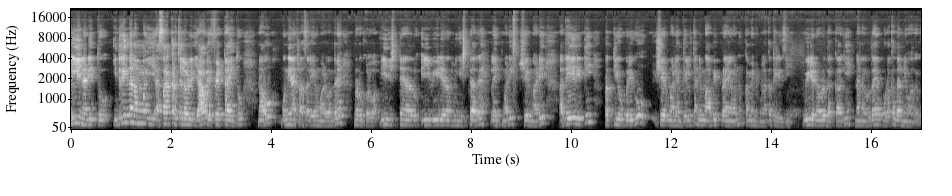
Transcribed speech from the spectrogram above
ಎಲ್ಲಿ ನಡೀತು? ಇದರಿಂದ ನಮ್ಮ ಈ ಅಸಹಕಾರ ಚಳವಳಿಗೆ ಯಾವ ಎಫೆಕ್ಟ್ ಆಯಿತು? ನಾವು ಮುಂದಿನ ಕ್ಲಾಸಲ್ಲಿ ಏನು ಮಾಡುವ ಅಂದರೆ ನೋಡಿಕೊಳ್ಳುವ. ಈ ಇಷ್ಟೇನಾದರೂ ಈ ವಿಡಿಯೋ ನಿಮಗೆ ಇಷ್ಟ ಆದರೆ ಲೈಕ್ ಮಾಡಿ ಶೇರ್ ಮಾಡಿ. ಅದೇ ರೀತಿ ಪ್ರತಿಯೊಬ್ಬರಿಗೂ ಶೇರ್ ಮಾಡಿ ಅಂತ ಹೇಳ್ತಾ ನಿಮ್ಮ ಅಭಿಪ್ರಾಯವನ್ನು ಕಮೆಂಟ್ ಮೂಲಕ ತಿಳಿಸಿ. ವಿಡಿಯೋ ನೋಡೋದಕ್ಕಾಗಿ ನನ್ನ ಹೃದಯಪೂರ್ವಕ ಧನ್ಯವಾದಗಳು.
